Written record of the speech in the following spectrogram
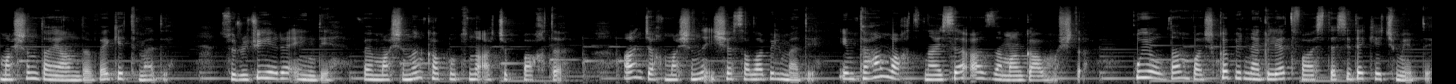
maşın dayandı və getmədi. Sürücü yerə endi və maşının kapotunu açıb baxdı. Ancaq maşını işə sala bilmədi. İmtahan vaxtına isə az zaman qalmışdı. Bu yoldan başqa bir nəqliyyat vasitəsi də keçmirdi.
